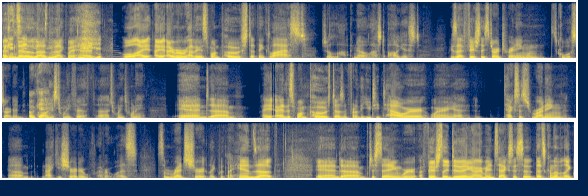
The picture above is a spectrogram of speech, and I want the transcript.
that, that was in the back of my head. Well, I, I I remember having this one post. I think last July, no, last August, because I officially started training when school started. Okay. August twenty fifth, uh, twenty twenty, and um, I, I had this one post. I was in front of the UT Tower wearing a Texas running um, Nike shirt or whatever it was, some red shirt, like with my hands up, and um, just saying we're officially doing Ironman Texas. So that's kind of like,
